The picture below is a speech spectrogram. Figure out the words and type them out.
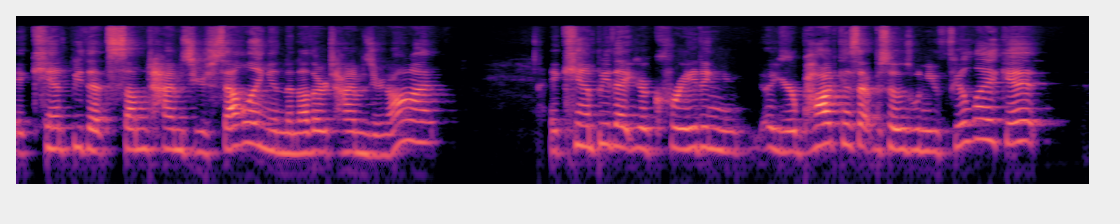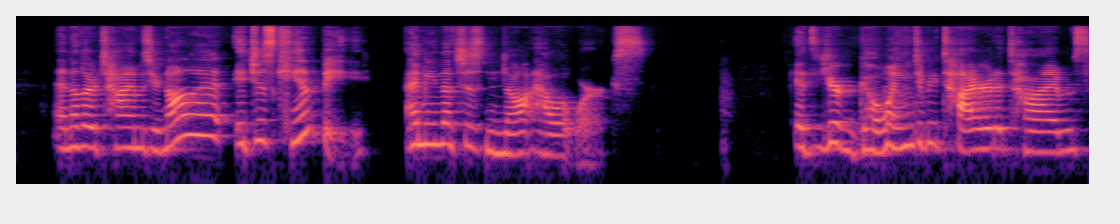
It can't be that sometimes you're selling and then other times you're not. It can't be that you're creating uh, your podcast episodes when you feel like it and other times you're not. It just can't be. I mean, that's just not how it works. It's, you're going to be tired at times.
